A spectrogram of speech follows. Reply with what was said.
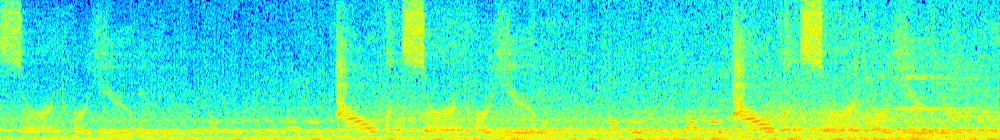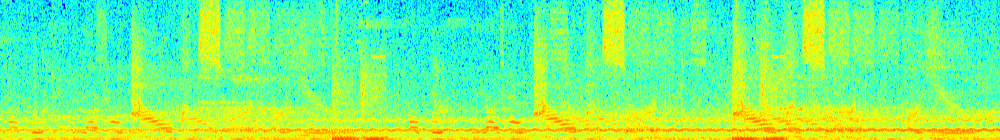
concerned are you? How concerned are you? How concerned are you? How concerned are you? How concerned? How concerned are you?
